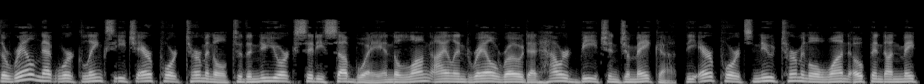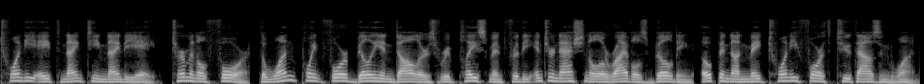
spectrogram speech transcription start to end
The rail network links each airport terminal to the New York City subway and the Long Island Railroad at Howard Beach and Jamaica. The airport's new Terminal 1 opened on May 28, 1998. Terminal 4, the $1.4 billion replacement for the International Arrivals Building, opened on May 24, 2001.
